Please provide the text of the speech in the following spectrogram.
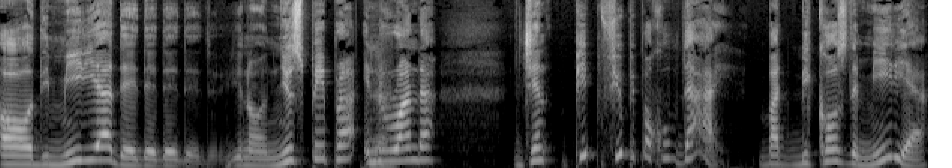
or the media, the, the, the, the you know newspaper in Yeah. Rwanda, gen, peop, few people could die. But because the media,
